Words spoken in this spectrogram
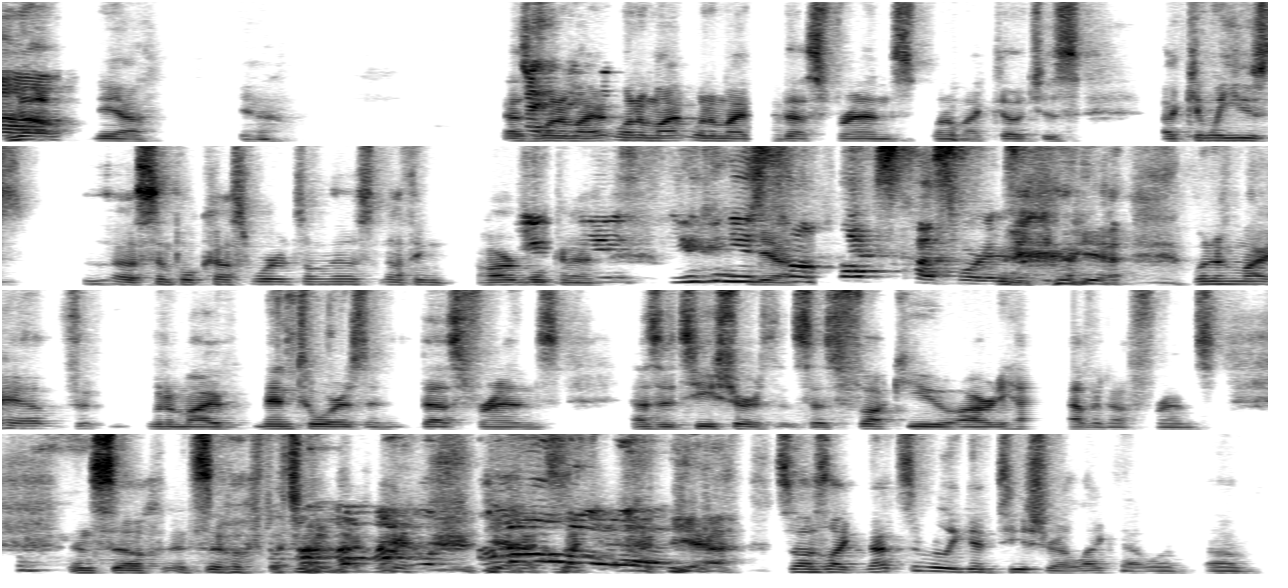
Um, no, yeah, yeah. As one of my one of my one of my best friends, one of my coaches, uh, can we use uh, simple cuss words on this? Nothing horrible. You can, can use, I, you can use yeah. complex cuss words. yeah, one of my uh, one of my mentors and best friends has a T-shirt that says "fuck you." I already have enough friends, and so and so that's one of my yeah, like, yeah. So I was like, that's a really good T-shirt. I like that one. Um,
